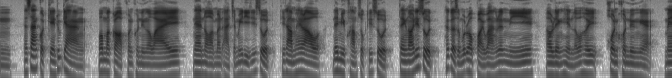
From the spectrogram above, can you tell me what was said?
ณฑ์และสร้างกฎเกณฑ์ทุกอย่างว่ามากรอบคนคนหนึ่งเอาไว้ แน่นอนมันอาจจะไม่ดีที่สุดที่ทำให้เราได้มีความสุขที่สุด แต่อย่างน้อยที่สุด ถ้าเกิดสมมุติเราปล่อยวางเรื่องนี้ เราเล็งเห็นแล้วว่าเฮ้ยคนคนหนึ่งเนี่ย แม้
